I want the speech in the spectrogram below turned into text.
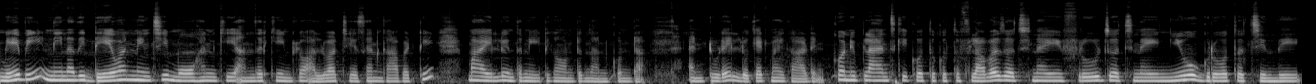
మేబీ నేను అది డే వన్ నుంచి మోహన్కి అందరికీ ఇంట్లో అలవాటు చేశాను కాబట్టి మా ఇల్లు ఇంత నీట్గా ఉంటుంది అనుకుంటా. And today look at my garden కొన్ని ప్లాంట్స్కి కొత్త కొత్త ఫ్లవర్స్ వచ్చినాయి ఫ్రూట్స్ వచ్చినాయి న్యూ గ్రోత్ వచ్చింది.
